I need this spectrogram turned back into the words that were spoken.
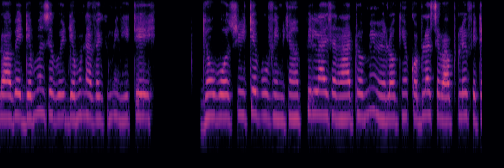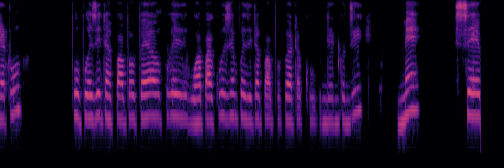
L'aider, c'est pour aider avec humilité. Il y a une opportunité pour venir un pile là, j'ai l'anatomie, mais là, il y a comme là, c'est pas pour président papa père cousin président papa père mais c'est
